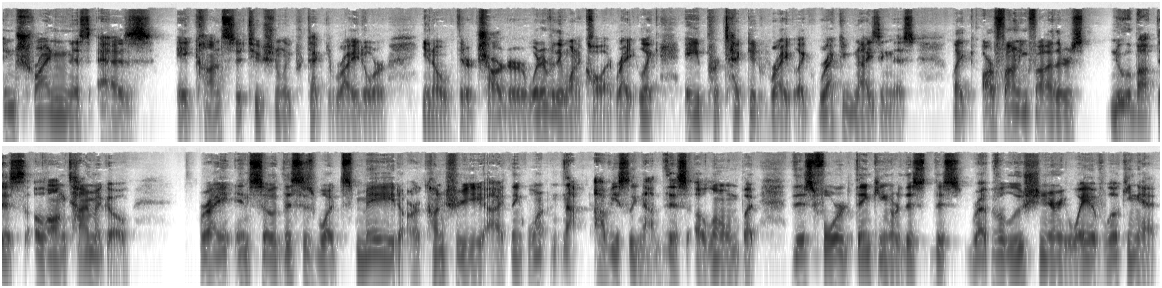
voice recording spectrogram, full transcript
enshrining this as a constitutionally protected right or you know their charter whatever they want to call it right? Like a protected right like recognizing this. Like our founding fathers knew about this a long time ago right? And so this is what's made our country i think one not obviously not this alone but this forward thinking or this this revolutionary way of looking at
